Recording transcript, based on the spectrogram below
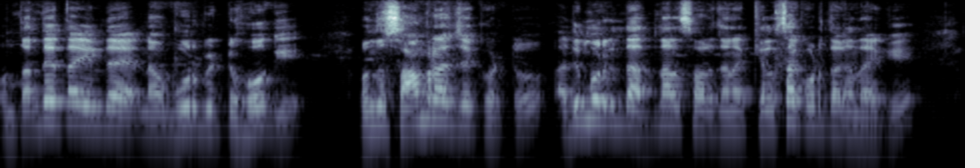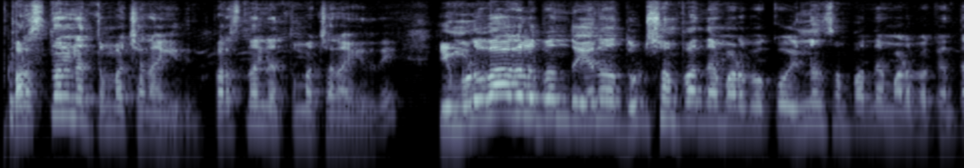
ಒಂದು ತಂದೆ ತಾಯಿ ಇಲ್ಲದೆ ನಾವು ಊರು ಬಿಟ್ಟು ಹೋಗಿ, ಒಂದು ಸಾಮ್ರಾಜ್ಯ ಕೊಟ್ಟು ಹದಿಮೂರರಿಂದ ಹದಿನಾಲ್ಕು ಸಾವಿರ ಜನ ಕೆಲಸ ಕೊಡ್ತಕ್ಕಂಥಾಗಿ ಪರ್ಸ್ನಲ್ ನಾನು ತುಂಬ ಚೆನ್ನಾಗಿದ್ದೀನಿ. ಪರ್ಸ್ನಲ್ ನಾನು ತುಂಬ ಚೆನ್ನಾಗಿದ್ದೀನಿ. ಈ ಮುಳುಬಾಗಲು ಬಂದು ಏನೋ ದುಡ್ಡು ಸಂಪಾದನೆ ಮಾಡಬೇಕು, ಇನ್ನೊಂದು ಸಂಪಾದನೆ ಮಾಡಬೇಕಂತ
